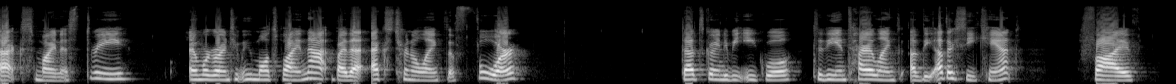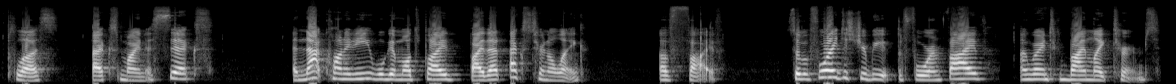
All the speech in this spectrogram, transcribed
x minus 3, and we're going to be multiplying that by that external length of 4. That's going to be equal to the entire length of the other secant, 5 plus x minus 6, and that quantity will get multiplied by that external length. of 5. So before I distribute the 4 and 5, I'm going to combine like terms.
